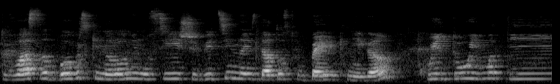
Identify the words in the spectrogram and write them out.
Това са български народни носи и шевици на издателство Бели книга. които имат и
